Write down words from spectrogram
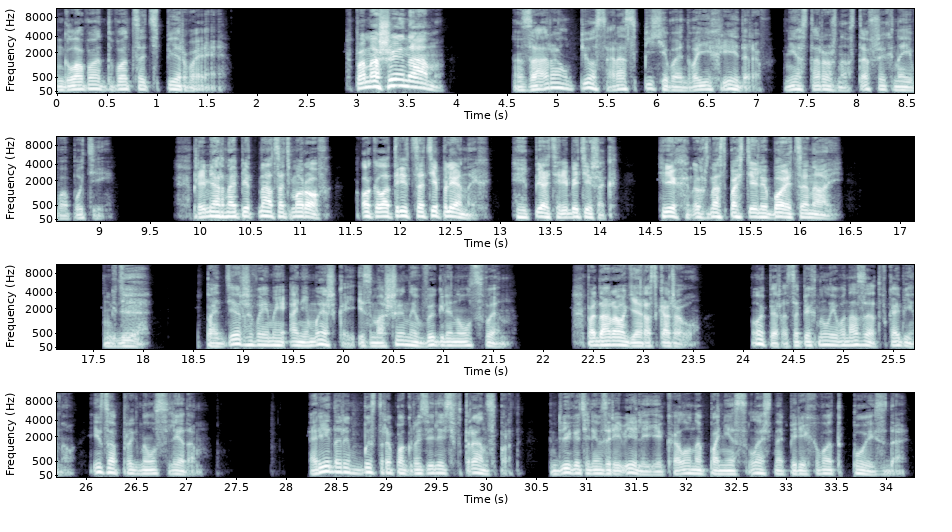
Глава двадцать первая. «По машинам!» Заорал пес, распихивая двоих рейдеров, неосторожно вставших на его пути. «Примерно пятнадцать муров, около тридцати пленных и пять ребятишек. Их нужно спасти любой ценой». «Где?» Поддерживаемый анимешкой из машины выглянул Свен. «По дороге расскажу». Опера запихнул его назад в кабину и запрыгнул следом. Рейдеры быстро погрузились в транспорт. Двигатели взревели, и колонна понеслась на перехват поезда.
